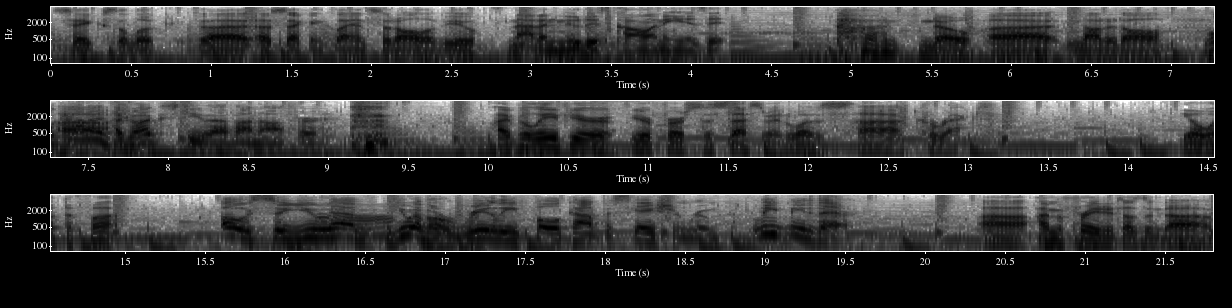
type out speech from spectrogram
takes a look, uh, a second glance at all of you. It's not a nudist colony, is it? no, uh, not at all. What kind Uh, of I- drugs do you have on offer? I believe your your first assessment was uh, correct. Yo, what the fuck? Oh, so you have you have a really full confiscation room. Lead me there. Uh, I'm afraid it doesn't uh,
